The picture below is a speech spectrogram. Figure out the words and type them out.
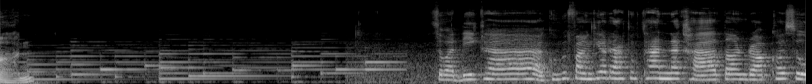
มาน สวัสดีค่ะ คุณผู้ฟังที่รักทุกท่านนะคะต้อนรับเข้าสู่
